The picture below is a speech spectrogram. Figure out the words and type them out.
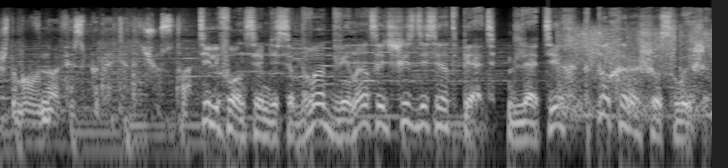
чтобы вновь испытать это чувство. Телефон 72 12 65. Для тех, кто хорошо слышит.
